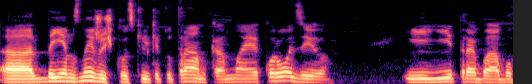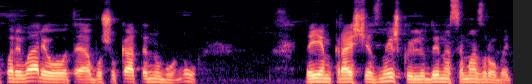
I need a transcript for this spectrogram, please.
Е, даємо знижечку, оскільки тут рамка має корозію, і її треба або переварювати, або шукати нову. Ну, даємо краще знижку, і людина сама зробить.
